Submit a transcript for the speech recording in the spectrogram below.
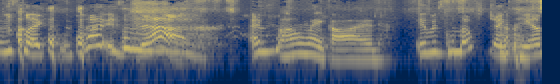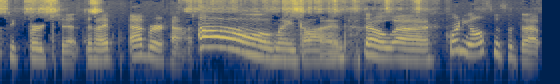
was like, "What is that?" And Oh my god. it was the most gigantic bird shit that I've ever had. Oh my god. So uh, Courtney also said that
